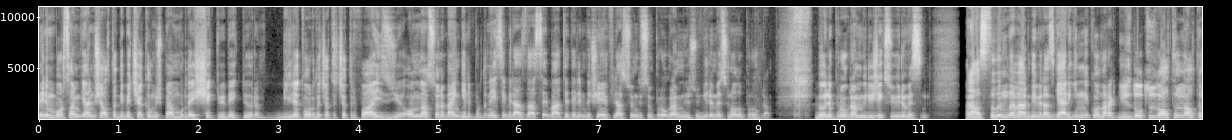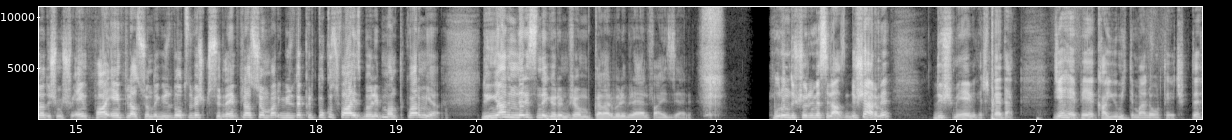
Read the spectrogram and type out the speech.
Benim borsam gelmiş altta dibe çakılmış. Ben burada eşek gibi bekliyorum. Millet orada çatır çatır faiz yiyor. Ondan sonra ben gelip burada neyse biraz daha sebat edelim de şu enflasyon diyorsun program yürüsün. Yürümesin oğlum program. Böyle program yürüyecekse yürümesin. Hani hastalığın da verdiği biraz gerginlik olarak %36'nın altına düşmüş. En enflasyonda %35 küsürde enflasyon var. %49 faiz. Böyle bir mantık var mı ya? Dünyanın neresinde görülmüş oğlum bu kadar böyle bir reel faiz yani. Bunun düşürülmesi lazım. Düşer mi? Düşmeyebilir. Neden? CHP'ye kayyum ihtimali ortaya çıktı.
